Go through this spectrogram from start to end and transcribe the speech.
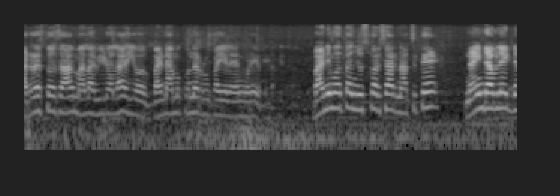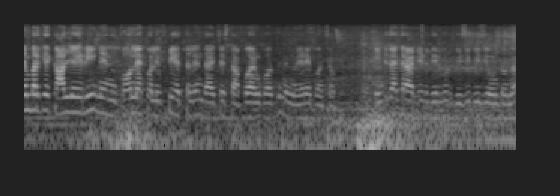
అడ్రస్తో సహా మళ్ళీ వీడియోలో ఈ బండి అమ్ముకున్న రూపాయలే అని కూడా చెప్తా. బండి మొత్తం చూసుకోరు సార్. నచ్చితే నైన్ డబల్ ఎయిట్ నెంబర్కి కాల్ చేయరి నేను ఫోన్లో ఎక్కువ లిఫ్ట్ చేస్తలేను. దయచేసి తప్పు అనుకోవద్దు నేను వేరే కొంచెం ఇంటి దగ్గర అటు ఇటు తిరుగుడు బిజీ బిజీ ఉంటున్నా.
